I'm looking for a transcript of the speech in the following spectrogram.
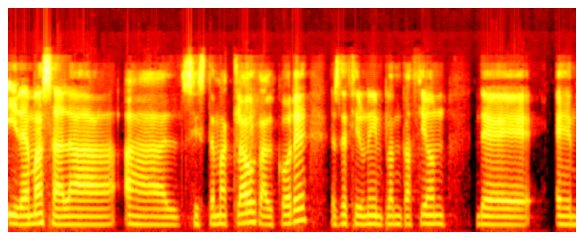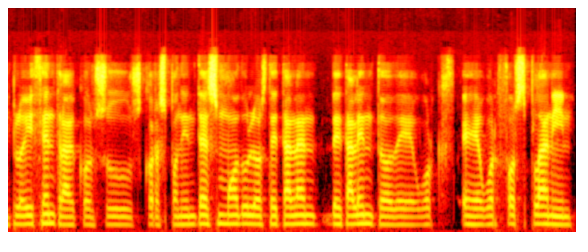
y demás al sistema cloud, al core, es decir, una implantación de Employee Central con sus correspondientes módulos de, de talento de Workforce Planning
